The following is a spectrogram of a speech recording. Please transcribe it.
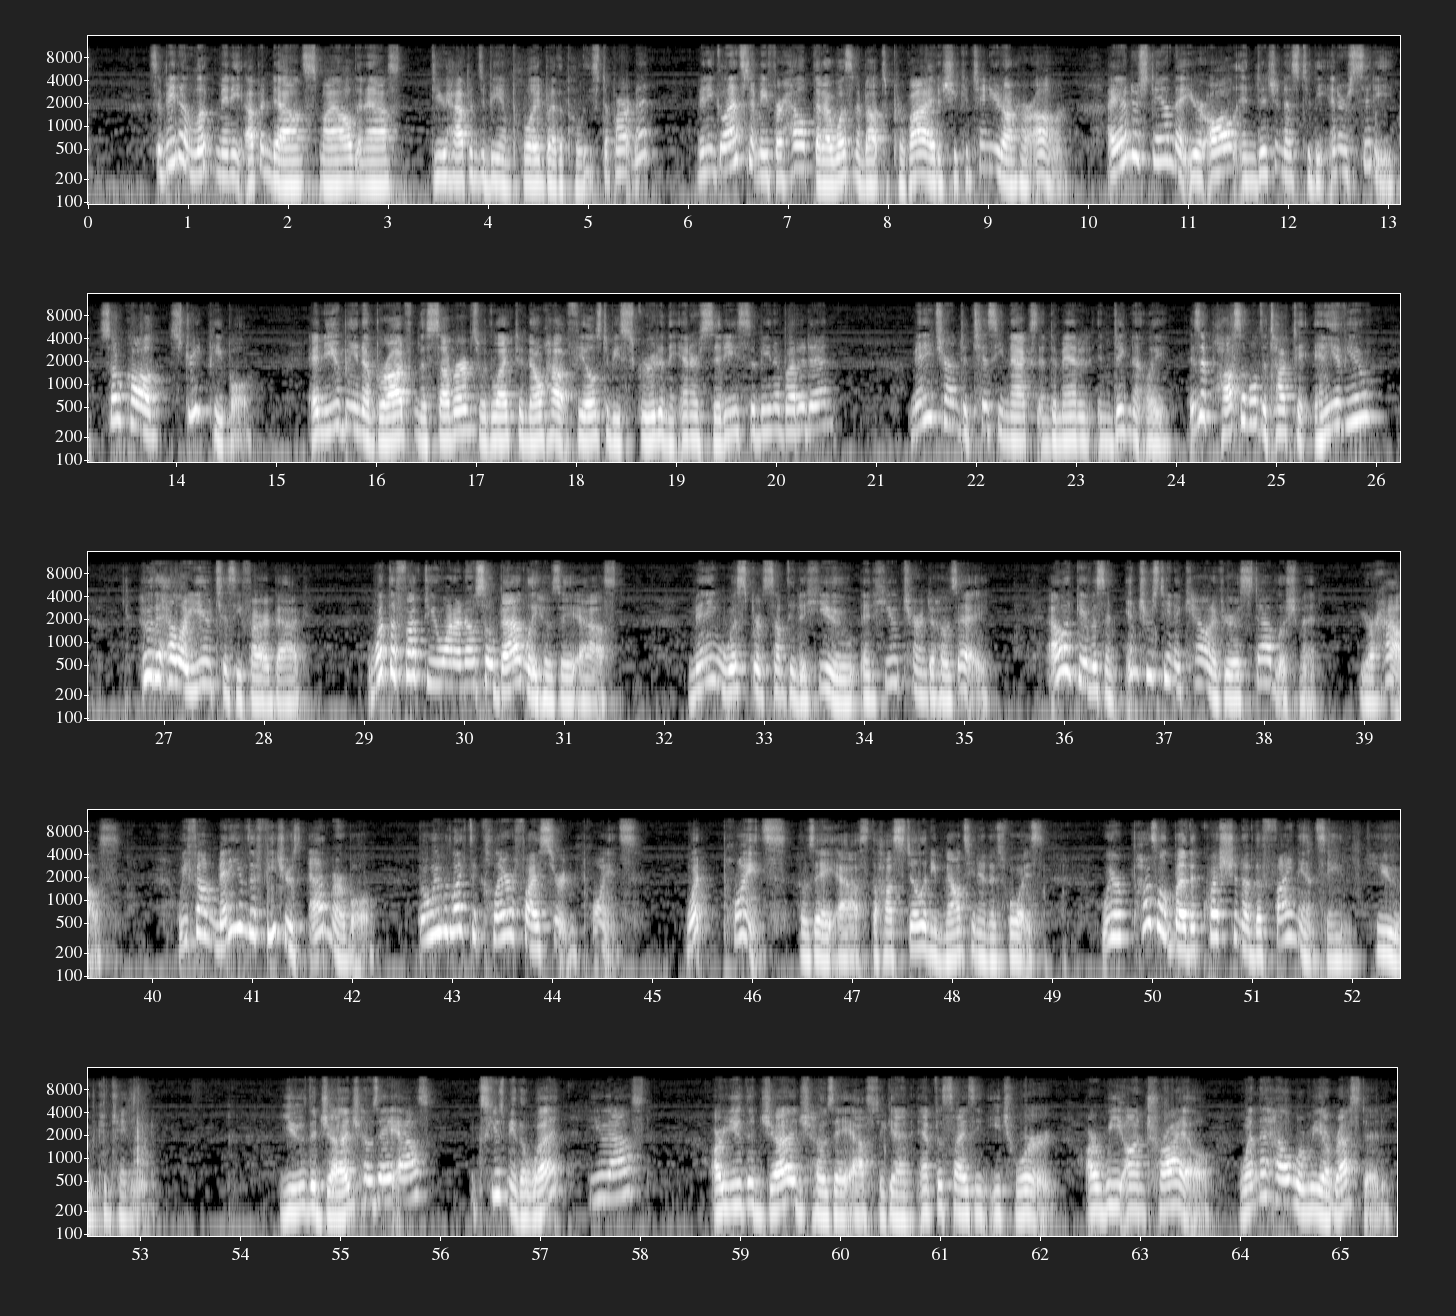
Sabina looked Minnie up and down, smiled, and asked, Do you happen to be employed by the police department? Minnie glanced at me for help that I wasn't about to provide, and she continued on her own. I understand that you're all indigenous to the inner city, so-called street people. And you, being abroad from the suburbs, would like to know how it feels to be screwed in the inner city? Sabina butted in. Minnie turned to Tissy next and demanded indignantly, Is it possible to talk to any of you? Who the hell are you? Tissy fired back. What the fuck do you want to know so badly? Jose asked. Minnie whispered something to Hugh, and Hugh turned to Jose. Alec gave us an interesting account of your establishment, your house. We found many of the features admirable, but we would like to clarify certain points. What points? Jose asked, the hostility mounting in his voice. We are puzzled by the question of the financing, Hugh continued. You the judge? Jose asked. Excuse me, the what? Hugh asked. Are you the judge? Jose asked again, emphasizing each word. Are we on trial? When the hell were we arrested?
